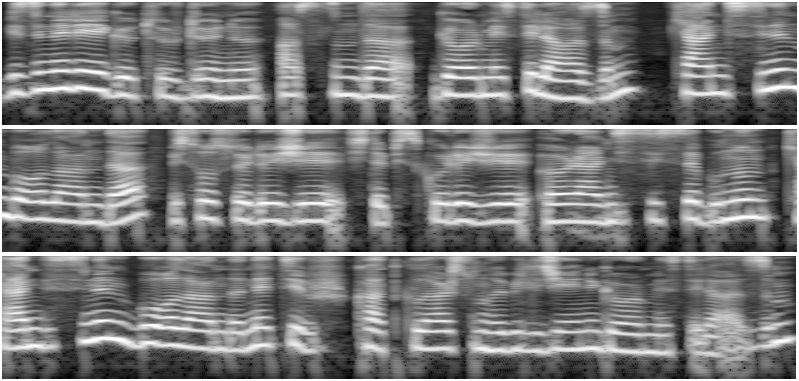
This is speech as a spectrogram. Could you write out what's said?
bizi nereye götürdüğünü aslında görmesi lazım. Kendisinin bu alanda bir sosyoloji, işte psikoloji öğrencisi ise bunun kendisinin bu alanda ne tür katkılar sunabileceğini görmesi lazım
